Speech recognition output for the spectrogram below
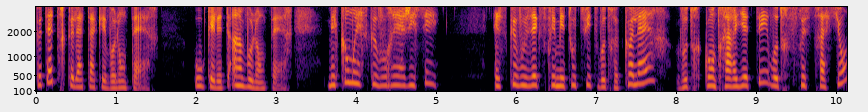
Peut-être que l'attaque est volontaire, ou qu'elle est involontaire, mais comment est-ce que vous réagissez? Est-ce que vous exprimez tout de suite votre colère, votre contrariété, votre frustration?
